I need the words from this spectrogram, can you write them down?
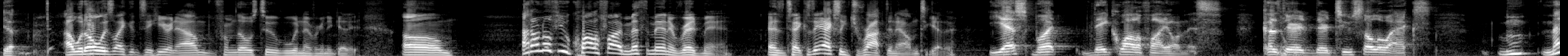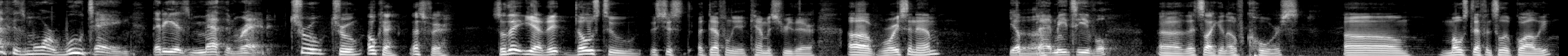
Yep. I would always like to hear an album from those two, but we're never gonna get it. Um, I don't know if you qualify Method Man and Redman as a tech because they actually dropped an album together. Yes, but they qualify on this because they're they're two solo acts. M- Meth is more Wu Tang than he is Meth and Red. True, true. Okay, that's fair. So they, yeah, they, those two. It's just a, definitely a chemistry there. Uh, Royce and M. Yep, that Meets Evil. Uh, that's like an of course. Um, most definitely Slip Quality.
